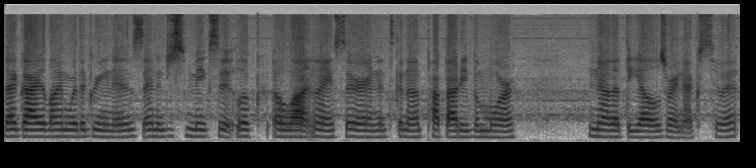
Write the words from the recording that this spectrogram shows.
that guideline where the green is and it just makes it look a lot nicer and it's going to pop out even more now that the yellow's right next to it.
